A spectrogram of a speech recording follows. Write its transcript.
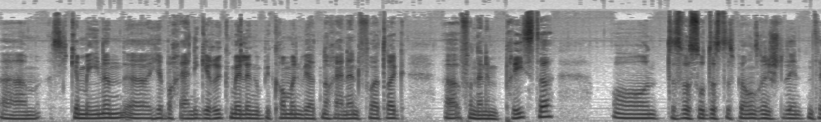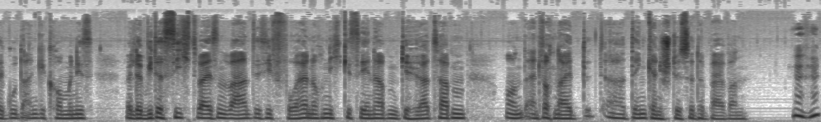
Ähm, also ich kann mir erinnern, äh, ich habe auch einige Rückmeldungen bekommen. Wir hatten auch einen Vortrag äh, von einem Priester. Und das war so, dass das bei unseren Studenten sehr gut angekommen ist, weil da wieder Sichtweisen waren, die sie vorher noch nicht gesehen haben, gehört haben und einfach neue äh, Denkanstöße dabei waren. Mhm.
